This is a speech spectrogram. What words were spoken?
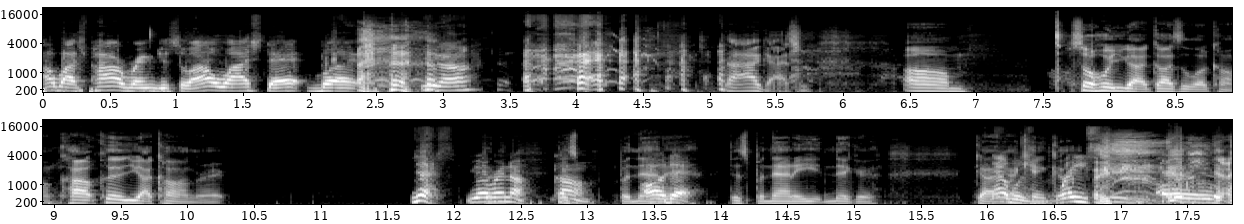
I watch Power Rangers, so I'll watch that." But you know, nah, I got you. Um, so who you got? Godzilla, Kong. Kong clearly, you got Kong, right? Yes, you already know. Come, banana, all day. this banana eating nigga. Got, That got was racist. oh,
